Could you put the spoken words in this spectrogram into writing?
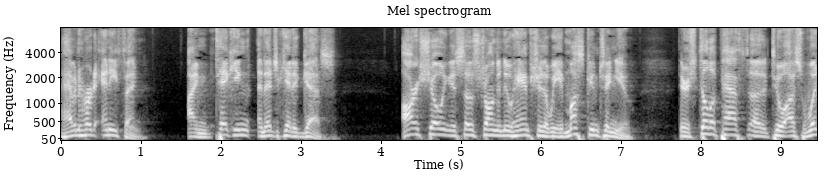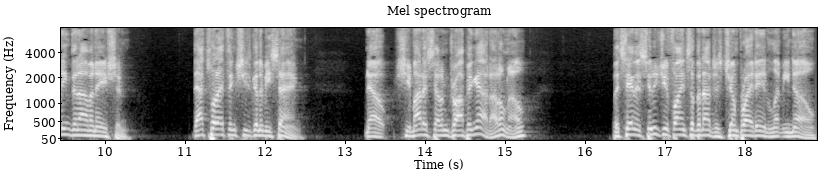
I haven't heard anything. I'm taking an educated guess. Our showing is so strong in New Hampshire that we must continue. There's still a path uh, to us winning the nomination. That's what I think she's going to be saying. Now, she might have said I'm dropping out. I don't know. But Sam, as soon as you find something out, just jump right in and let me know.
